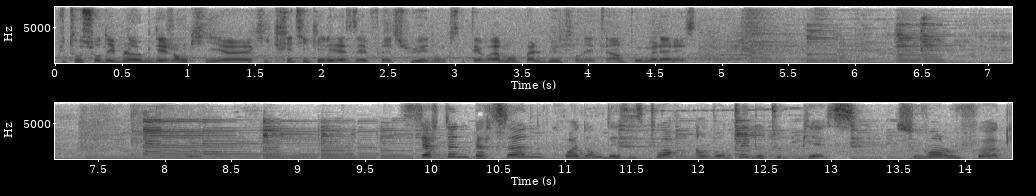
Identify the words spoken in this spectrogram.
plutôt sur des blogs des gens qui, euh, qui critiquaient les SDF là-dessus et donc c'était vraiment pas le but, on était un peu mal à l'aise. Certaines personnes croient donc des histoires inventées de toutes pièces, souvent loufoques,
